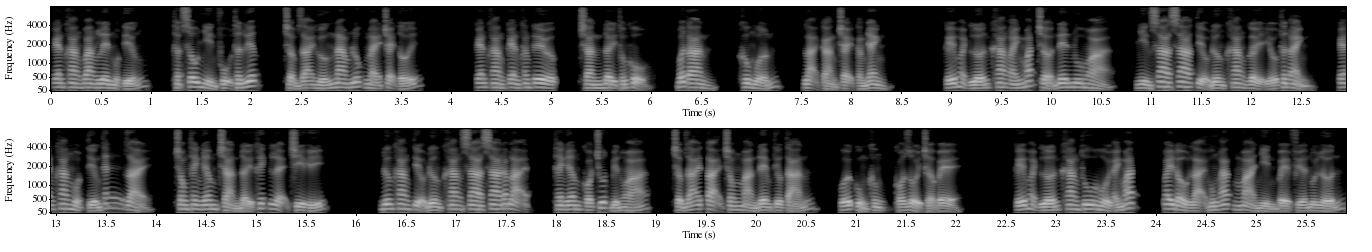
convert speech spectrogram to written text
ken khang vang lên một tiếng, thật sâu nhìn phụ thân liếc chậm rãi hướng nam lúc này chạy tới. Ken khang ken khang kêu, tràn đầy thống khổ, bất an, không muốn, lại càng chạy càng nhanh. Kế hoạch lớn khang ánh mắt trở nên nu hòa, nhìn xa xa tiểu đường khang gầy yếu thân ảnh, ken khang một tiếng thét dài, trong thanh âm tràn đầy khích lệ chi ý. Đương khang, tiểu đường khang xa xa đáp lại, thanh âm có chút biến hóa, chậm rãi tại trong màn đêm tiêu tán, cuối cùng không có rồi trở về. Kế hoạch lớn khang thu hồi ánh mắt, quay đầu lại hung ác mà nhìn về phía núi lớn,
